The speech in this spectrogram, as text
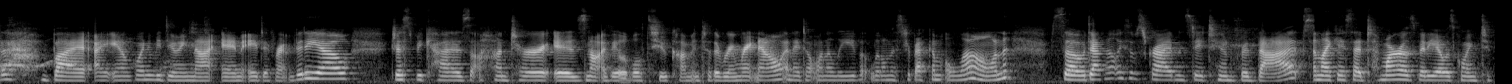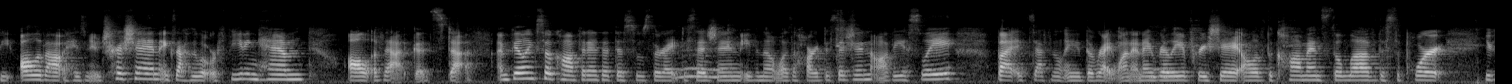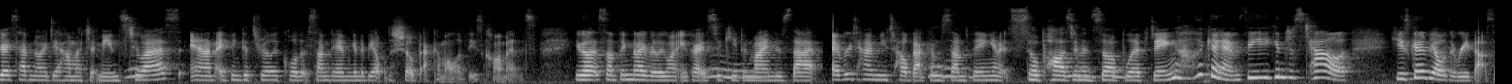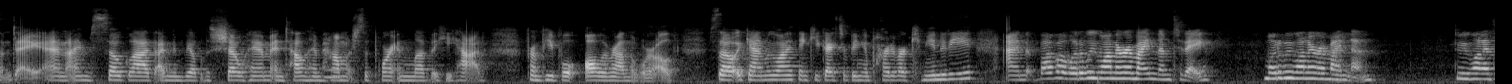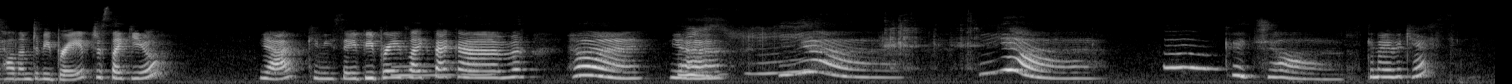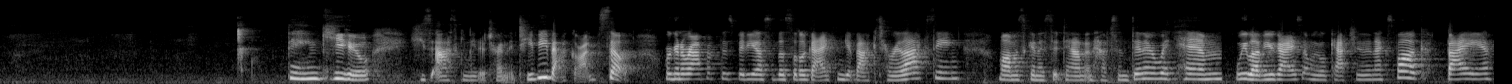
but I am going to be doing that in a different video just because Hunter is not available to come into the room right now and I don't want to leave little Mr. Beckham alone. So definitely subscribe and stay tuned for that. And like I said, tomorrow's video is going to be all about his nutrition, exactly what we're feeding him, all of that good stuff. I'm feeling so confident that this was the right decision, even though it was a hard decision, obviously, but it's definitely the right one. And I really appreciate all of the comments, the love, the support. You guys have no idea how much it means to us. And I think it's really cool that someday I'm gonna be able to show Beckham all of these comments. You know, that's something that I really want you guys to keep in mind is that every time you tell Beckham something and it's so positive and so uplifting, look at him, see, he can just tell he's gonna be able to read that someday. And I'm so glad that I'm gonna be able to show him and tell him how much support and love that he had from people all around the world. So again, we wanna thank you guys for being a part of our community. And Baba, what do we wanna remind them today? What do we wanna remind them? Do we wanna tell them to be brave, just like you? Yeah, can you say be brave like Beckham? Huh, yeah. Yeah. Yeah. Good job. Can I have a kiss? Thank you. He's asking me to turn the TV back on. So we're gonna wrap up this video so this little guy can get back to relaxing. Mama's gonna sit down and have some dinner with him. We love you guys and we will catch you in the next vlog. Bye.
